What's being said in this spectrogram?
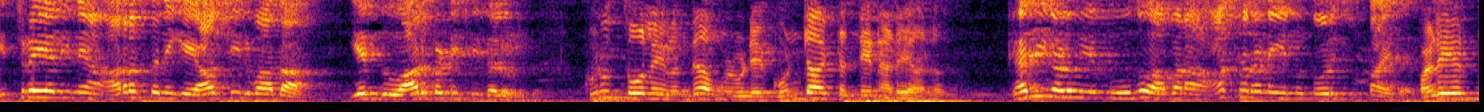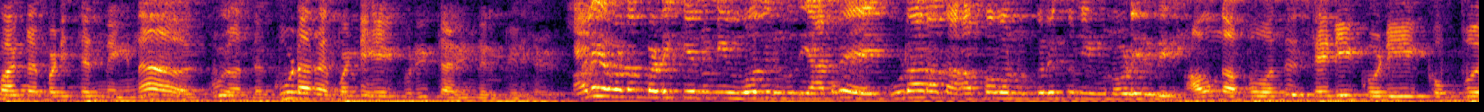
ಇಸ್ರೇಲಿನ ಅರಸನಿಗೆ ಆಶೀರ್ವಾದ ಎಂದು ಆರ್ಭಟಿಸಿದರು குருத்தோலை வந்து அவங்களுடைய கொண்டாட்டத்தின் அடையாளம் ಗರಿಗಳು ಎಂಬುದು ಅವರ ಆಚರಣೆಯನ್ನು ತೋರಿಸುತ್ತಾ ಇದೆ பழைய ஏற்பாட்டை படிச்சிருந்தீங்கன்னா கு- அந்த கூடார பண்டிகை குறித்து அறிந்திருப்பீர்கள் ಹಳೆಯ ಒಡಂಬಡಿಕೆಯನ್ನು ನೀವು ಓದಿರುವುದಾದರೆ ಗುಡಾರದ ಹಬ್ಬವನ್ನು ಕುರಿತು ನೀವು ನೋಡಿರುವಿರಿ அவங்க அப்போ வந்து செடி கொடி கொப்பு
